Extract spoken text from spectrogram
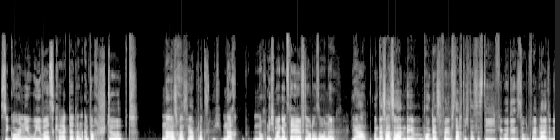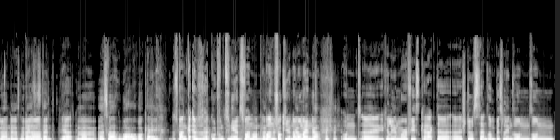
Sigourney Weavers Charakter dann einfach stirbt. Das Nach, war sehr plötzlich. nach noch nicht mal ganz der Hälfte oder so, ne? Ja, und das war so an dem Punkt des Films, dachte ich, das ist die Figur, die uns durch den Film leitet und der andere ist nur der Genau. Assistent. Ja, Das war, das war wow, okay. es, war ein, also es hat gut funktioniert. Es war ein, war ein plötzlich. schockierender ja, Moment. Ja, richtig. Und äh, Killian Murphys Charakter äh, stürzt dann so ein bisschen in so ein, so ein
